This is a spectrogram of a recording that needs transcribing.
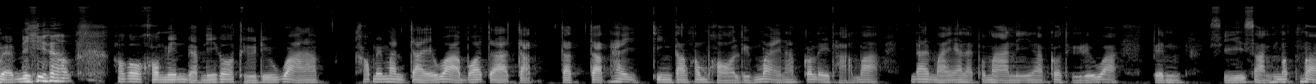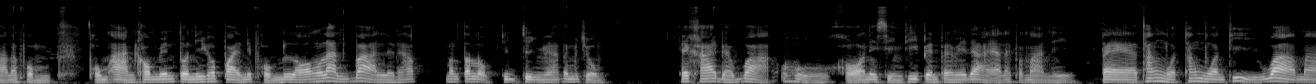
แบบนี้นะครับ เขาก็คอมเมนต์แบบนี้ก็ถือได้ว่านะครับ เขาไม่มั่นใจว่าบอสจะจัด จัดจัดให้จริงตามคำขอหรือไม่นะครับ ก็เลยถามว่าได้ไหมอะไรประมาณนี้นะครับ ก็ถือได้ว่าเป็นสีสันมากๆนะผมผมอ่านคอมเมนต์ตัวนี้เข้าไปนี่ผมร้องลั่นบ้านเลยนะครับ มันตลกจริงๆนะท่านผู้ชมคล้ายๆแบบว่า โอ้โห ขอในสิ่งที่เป็นไปไม่ได้อะไรประมาณนี้ แต่ทั้งหมดทั้งมวลที่ว่ามา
